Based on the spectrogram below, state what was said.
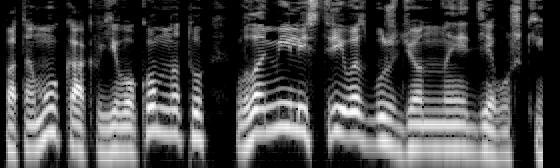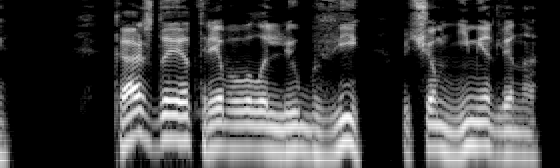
потому как в его комнату вломились три возбужденные девушки. Каждая требовала любви, причем немедленно.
